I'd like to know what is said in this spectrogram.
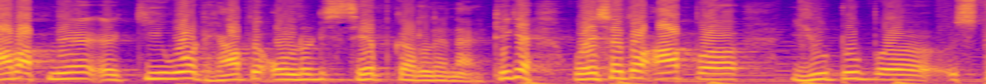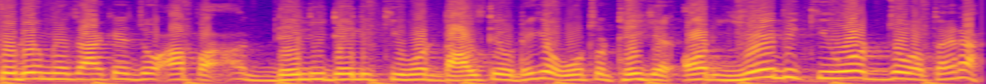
आप अपने कीवर्ड यहाँ पे ऑलरेडी सेव कर लेना है, ठीक है? वैसे तो आप यूट्यूब स्टूडियो में जाके जो आप डेली डेली कीवर्ड डालते हो, ठीक है? वो तो ठीक है। और ये भी कीवर्ड जो होता है ना,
